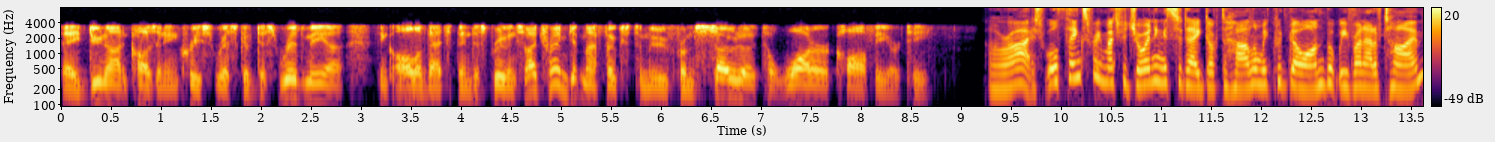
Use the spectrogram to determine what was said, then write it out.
They do not cause an increased risk of dysrhythmia. I think all of that's been disproven. So I try and get my folks to move from soda to water, coffee, or tea. All right. Well, thanks very much for joining us today, Dr. Harlan. We could go on, but we've run out of time.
